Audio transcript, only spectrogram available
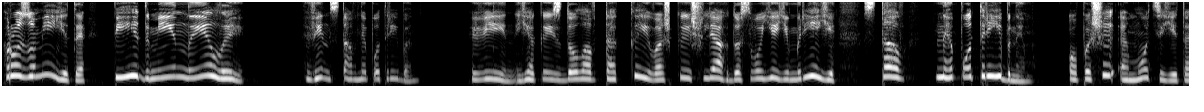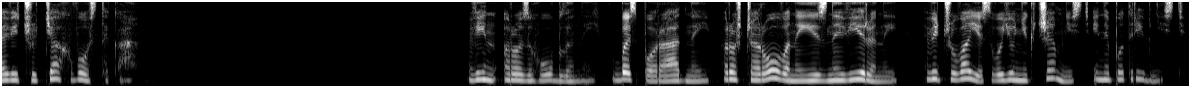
Розумієте, підмінили. Він став непотрібен. Він, який здолав такий важкий шлях до своєї мрії, став непотрібним. Опиши емоції та відчуття хвостика. Він розгублений, безпорадний, розчарований і зневірений, відчуває свою нікчемність і непотрібність.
